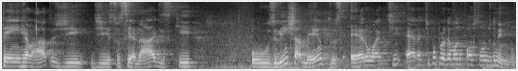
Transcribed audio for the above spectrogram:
tem relatos de, de sociedades que os linchamentos eram era tipo o programa do Faustão de domingo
